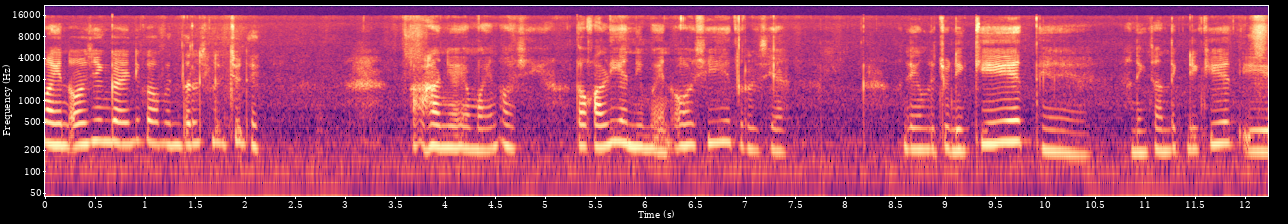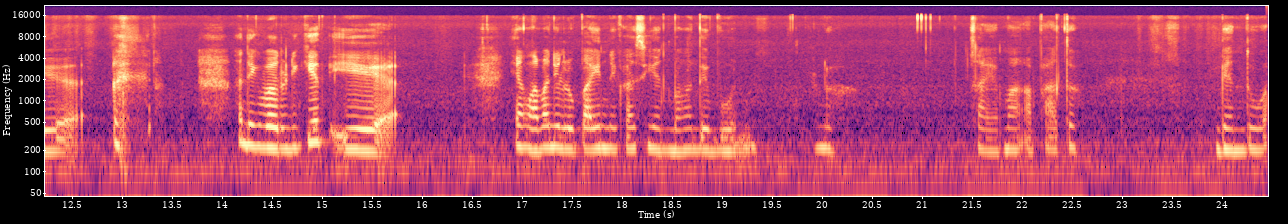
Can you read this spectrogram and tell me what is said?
main Oshi nggak? Ini komentar lucu deh. Kak Han ya yang main Oshi Atau kalian nih main Oshi terus ya. Ada yang lucu dikit ya. Ada yang cantik dikit Iya. Ada yang baru dikit Iya. Yang lama dilupain deh kasihan banget deh bun Aduh. Saya mah apa tuh? Gen tua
